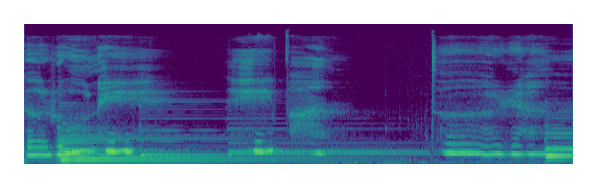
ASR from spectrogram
个如你一般的人。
